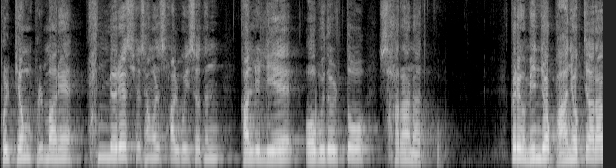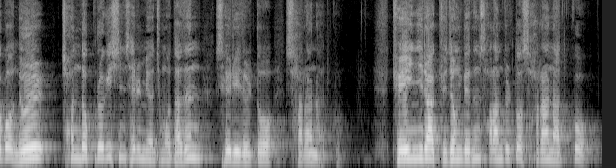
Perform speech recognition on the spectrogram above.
불평 불만의 환멸의 세상을 살고 있었던 갈릴리의 어부들도 살아났고 그리고 민족 반역자라고 늘 천덕꾸러기 신세를 면치 못하던 세리들도 살아났고 죄인이라 규정되던 사람들도 살아났고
